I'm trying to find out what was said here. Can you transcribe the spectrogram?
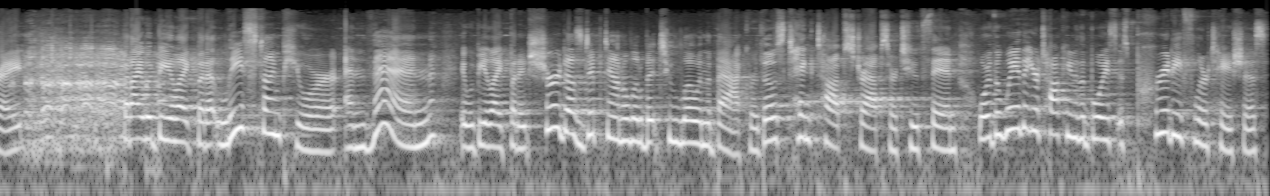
right? but I would be like, but at least I'm pure. And then it would be like, but it sure does dip down a little bit too low in the back, or those tank top straps are too thin, or the way that you're talking to the boys is pretty flirtatious,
